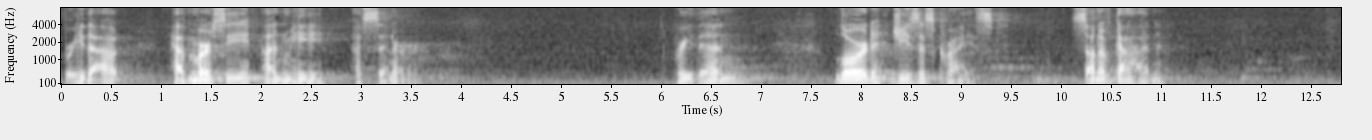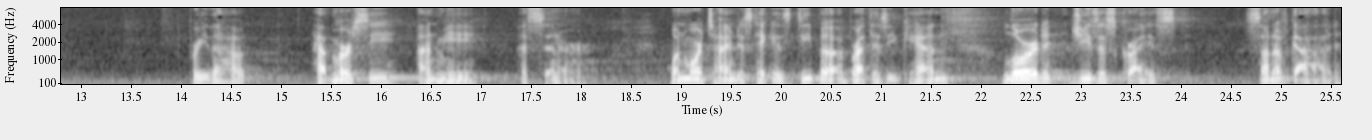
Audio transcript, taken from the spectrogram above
Breathe out. Have mercy on me, a sinner. Breathe in. Lord Jesus Christ, Son of God. Breathe out. Have mercy on me, a sinner. One more time, just take as deep a breath as you can. Lord Jesus Christ, Son of God,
